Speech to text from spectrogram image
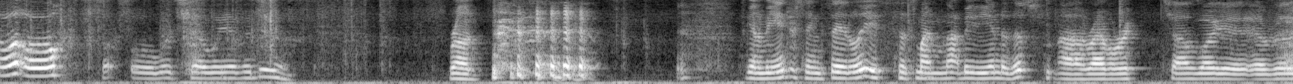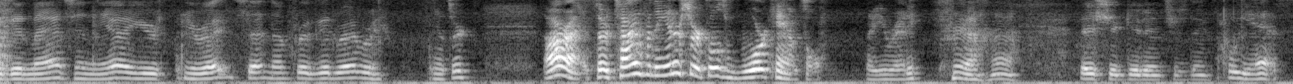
oh. Oh, what shall we ever do? Run. it's going to be interesting to say the least. This might not be the end of this uh, rivalry. Sounds like a, a really good match, and yeah, you're you're right. Setting up for a good rivalry. Yes, sir. All right, so time for the Inner Circle's War Council. Are you ready? Yeah, huh. this should get interesting. Oh, yes.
